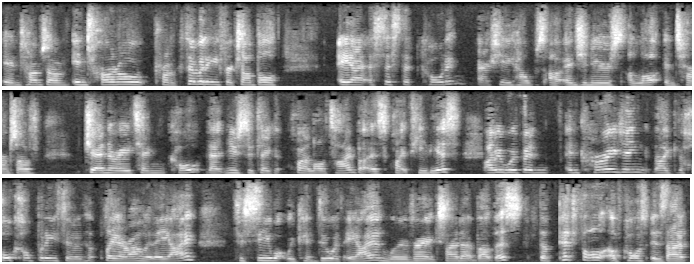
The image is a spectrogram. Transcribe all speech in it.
in terms of internal productivity. For example, AI assisted coding actually helps our engineers a lot in terms of generating code that used to take quite a long time, but it's quite tedious. I mean, we've been encouraging like the whole company to, to play around with AI to see what we can do with AI, and we're very excited about this. The pitfall, of course, is that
